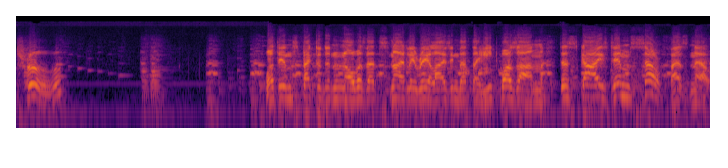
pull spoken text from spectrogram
True. What the inspector didn't know was that Snidely, realizing that the heat was on, disguised himself as Nell.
